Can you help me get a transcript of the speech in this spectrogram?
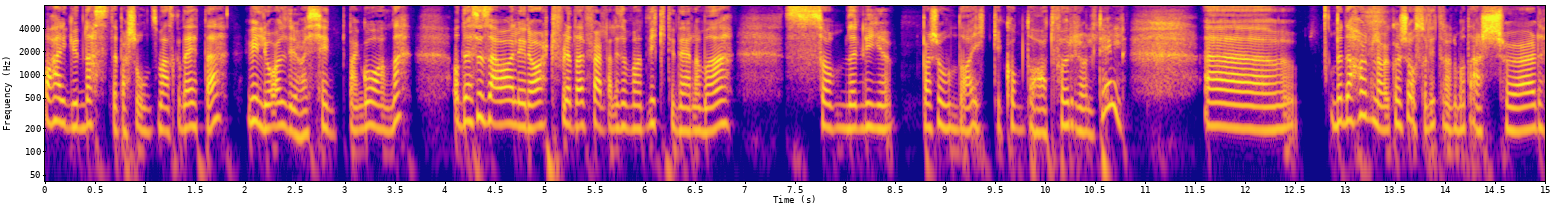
å herregud, neste person som jeg skal date, vil jo aldri ha kjent meg gående. Og det syns jeg var veldig rart, for det følte jeg liksom var en viktig del av meg som den nye personen da ikke kom til å ha et forhold til. Eh, Men det handla kanskje også litt om at jeg sjøl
